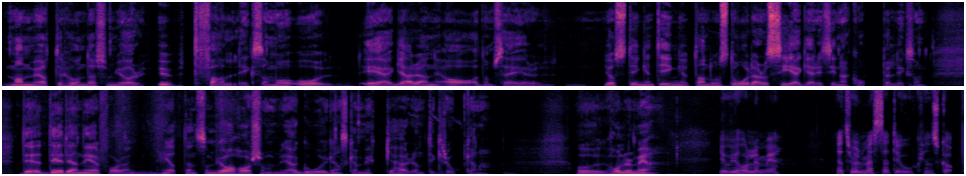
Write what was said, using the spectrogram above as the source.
man möter hundar som gör utfall liksom. Och, och ägaren, ja de säger just ingenting utan de står där och segar i sina koppel liksom det, det, är den erfarenheten som jag har. Som, jag går ju ganska mycket här runt i krokarna. Och, håller du med? Jo, jag håller med. Jag tror mest att det är okunskap.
